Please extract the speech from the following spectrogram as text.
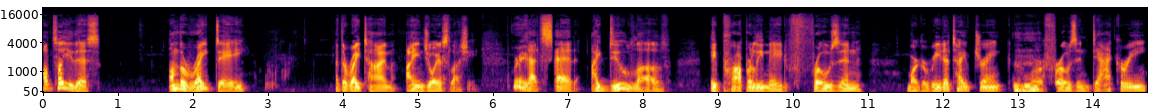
I'll tell you this. On the right day, at the right time, I enjoy a slushy. Great. That said, I do love a properly made frozen margarita type drink Mhm. or a frozen daiquiri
